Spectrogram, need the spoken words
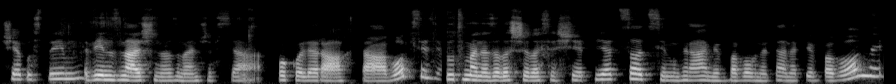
ще пустим. Він значно зменшився по кольорах та в обсязі. Тут в мене залишилося ще 507 грамів бавовни та напівбавовни,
